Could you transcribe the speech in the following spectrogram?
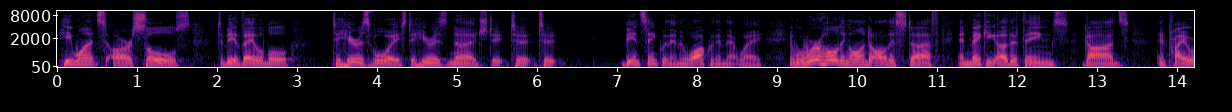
He wants our souls to be available to hear His voice, to hear His nudge, to, to, to be in sync with Him and walk with Him that way. And when we're holding on to all this stuff and making other things gods and prior,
